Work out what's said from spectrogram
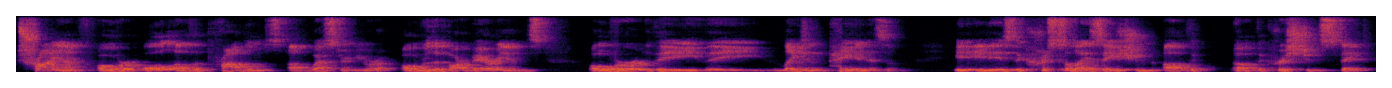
triumph over all of the problems of Western Europe, over the barbarians, over the, the latent paganism. It, it is the crystallization of the, of the Christian state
